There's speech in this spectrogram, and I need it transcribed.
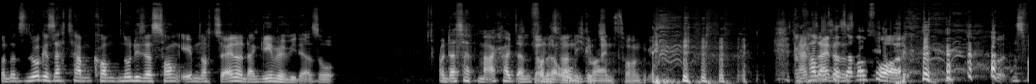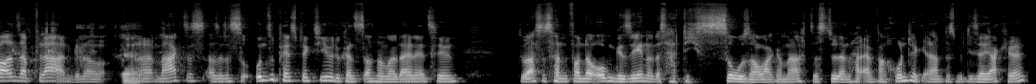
und uns nur gesagt haben, kommt nur dieser Song eben noch zu Ende und dann gehen wir wieder so. Und das hat Marc halt dann ich glaub, von da oben. Das war nicht nur ein Song. Kann kam sein, uns das aber vor. das war unser Plan, genau. Ja. Marc, das, also das ist so unsere Perspektive, du kannst auch nochmal deine erzählen. Du hast es dann von da oben gesehen und das hat dich so sauer gemacht, dass du dann halt einfach runtergerannt bist mit dieser Jacke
